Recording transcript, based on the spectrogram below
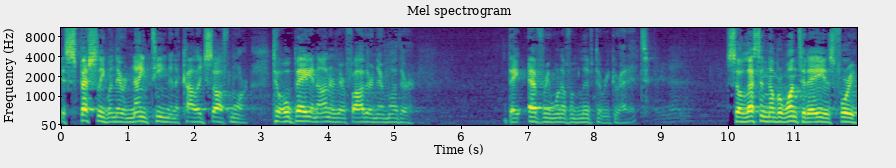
especially when they were 19 and a college sophomore, to obey and honor their father and their mother. They, every one of them lived to regret it. So, lesson number one today is for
